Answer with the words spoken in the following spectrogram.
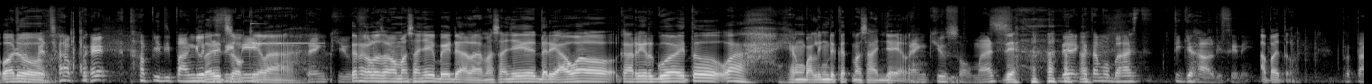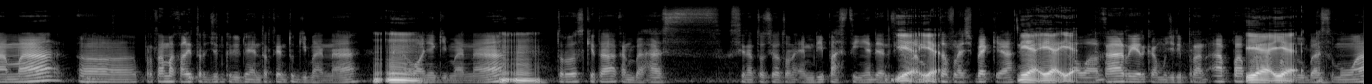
Waduh. Capek-capek tapi dipanggil But ke sini. okay lah. Thank you. Kan kalau sama Mas Anjay beda lah. Mas Anjay dari awal karir gue itu wah yang paling deket Mas Anjay lah. Thank you so much. Ya. Dek, kita mau bahas tiga hal di sini. Apa itu? Pertama, eh, pertama kali terjun ke dunia entertain itu gimana? Dan Mm-mm. awalnya gimana? Mm-mm. Terus kita akan bahas sinetron-sinetron MD pastinya dan Iya, film iya. kita flashback ya. Iya iya iya. Awal karir kamu jadi peran apa? Iya, peran apa, iya. Berubah semua.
